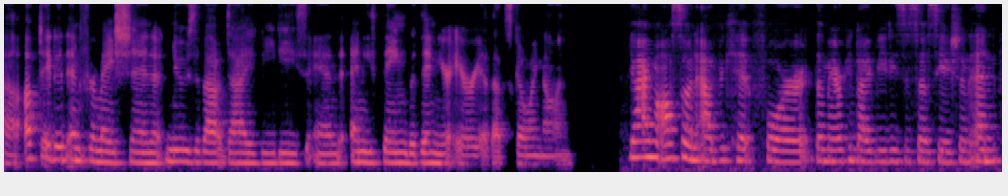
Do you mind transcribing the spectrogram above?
uh, updated information, news about diabetes, and anything within your area that's going on. Yeah, I'm also an advocate for the American Diabetes Association, and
